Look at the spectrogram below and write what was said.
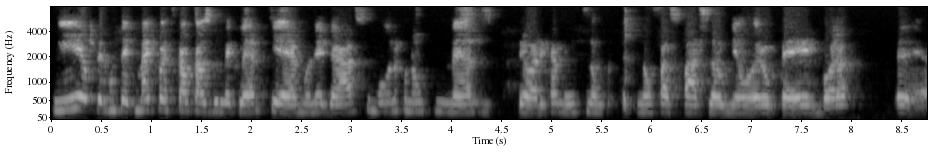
E eu perguntei como é que vai ficar o caso do Leclerc, que é Monegasco, Mônaco não, né, teoricamente não, não faz parte da União Europeia, embora é,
